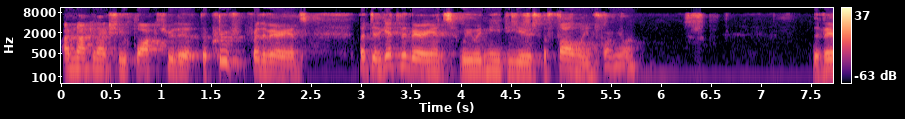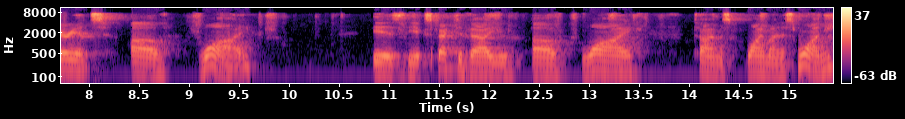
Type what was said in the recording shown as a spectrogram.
I'm not going to actually walk through the, the proof for the variance, but to get to the variance, we would need to use the following formula. The variance of y is the expected value of y times y minus 1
